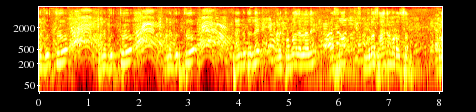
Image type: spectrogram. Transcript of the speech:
మన గుర్తు మన గుర్తు మన గుర్తు. థ్యాంక్ యూ తల్లి. మళ్ళీ కొమ్మ వెళ్ళాలి వస్తాం. ఈరోజు సాయంత్రం కూడా వస్తాను. ఇప్పుడు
